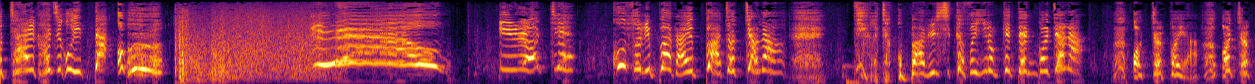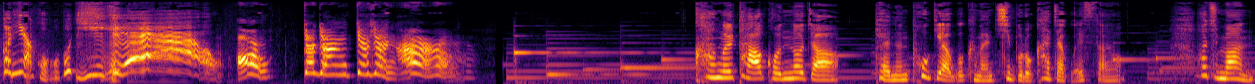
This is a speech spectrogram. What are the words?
아이고 잘 가지고 있다. 어. 이렇지 구슬이 바다에 빠졌잖아. 네가 자꾸 말을 시켜서 이렇게 된 거잖아. 어쩔 거야? 어쩔 거냐고. 아우, 짜장, 짜장. 강을 다 건너자 개는 포기하고 그만 집으로 가자고 했어요. 하지만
